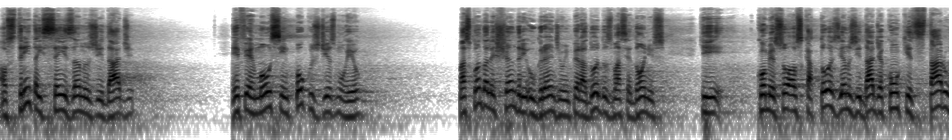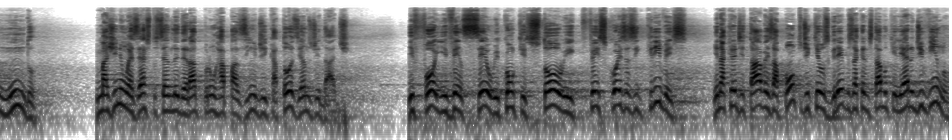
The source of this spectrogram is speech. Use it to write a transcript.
aos 36 anos de idade, enfermou-se em poucos dias morreu. Mas quando Alexandre o Grande, o imperador dos macedônios, que começou aos 14 anos de idade a conquistar o mundo, imagine um exército sendo liderado por um rapazinho de 14 anos de idade. E foi, e venceu, e conquistou, e fez coisas incríveis, inacreditáveis, a ponto de que os gregos acreditavam que ele era divino.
